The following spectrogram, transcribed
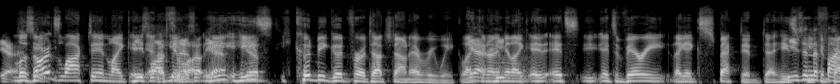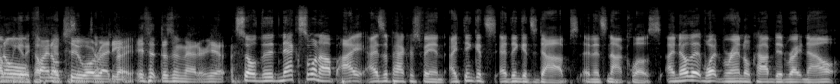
yeah. Lazard's locked in. Like He's locked in as he- yeah, he's he could be good for a touchdown every week. Like Yeah, you know what I mean? Like it, it's it's very like expected. That he's, he's in he the could final get a final two already. Right. It, it doesn't matter. Yeah. So the next one up, I as a Packers fan, I think it's I think it's Doubs, and it's not close. I know that what Randall Cobb did right now,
